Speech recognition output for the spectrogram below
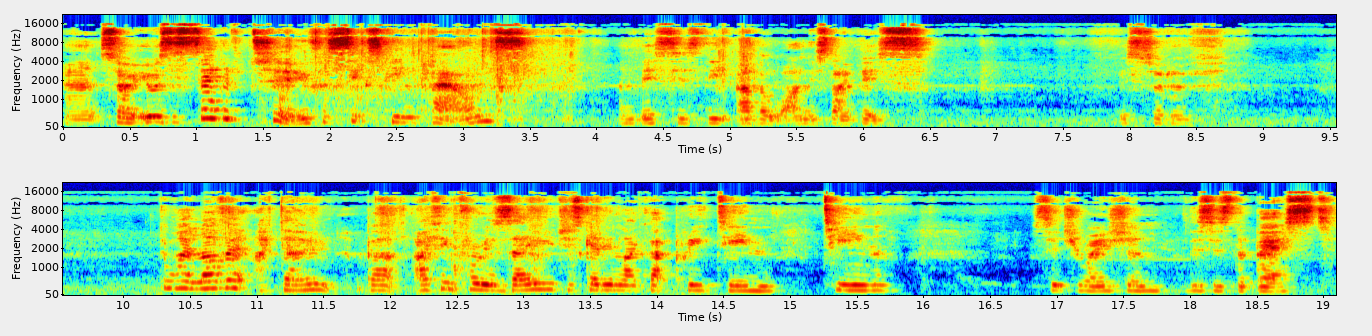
And so it was a set of two for 16 pounds and this is the other one it's like this this sort of do I love it? I don't but I think for his age he's getting like that pre-teen teen situation. This is the best.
